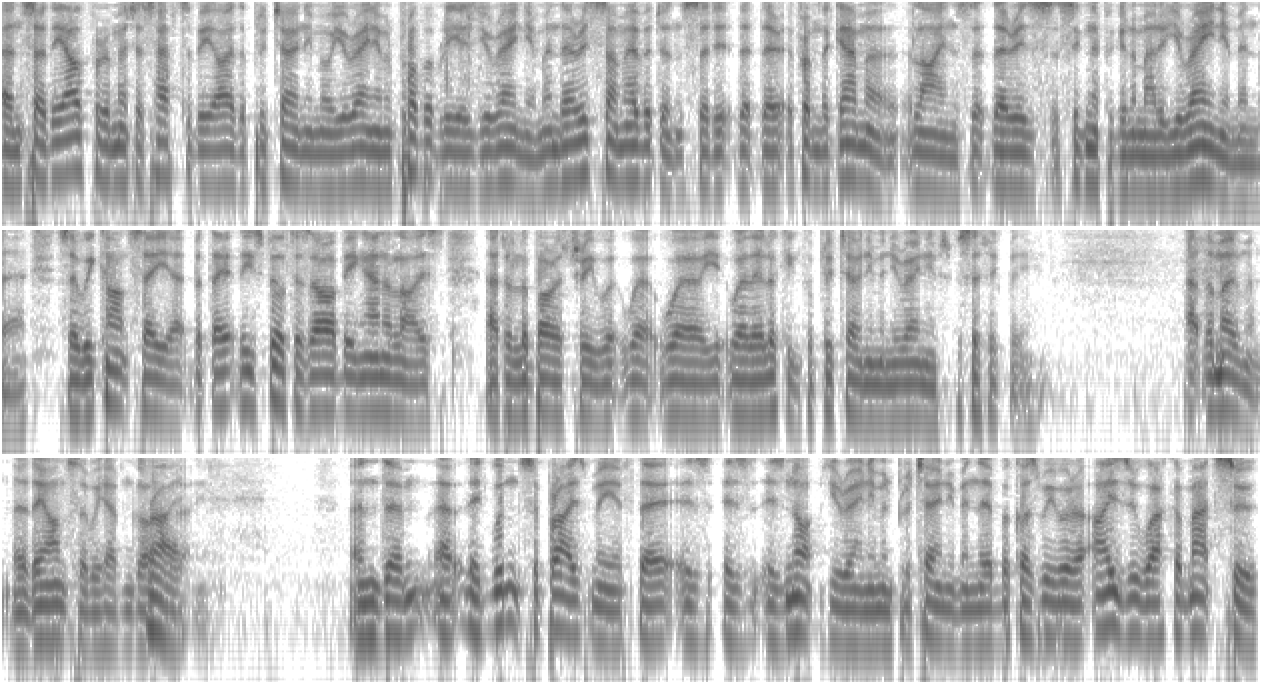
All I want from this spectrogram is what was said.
And so the alpha emitters have to be either plutonium or uranium, and probably is uranium. And there is some evidence that, it, that there, from the gamma lines that there is a significant amount of uranium in there. So we can't say yet, but they, these filters are being analyzed at a laboratory where, where, where, they're looking for plutonium and uranium specifically. At the moment, the, answer we haven't got. Right. that yet. And um, uh, it wouldn't surprise me if there is, is, is not uranium and plutonium in there because we were at Aizu Wakamatsu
